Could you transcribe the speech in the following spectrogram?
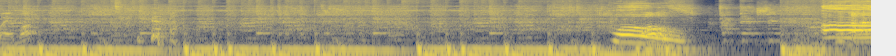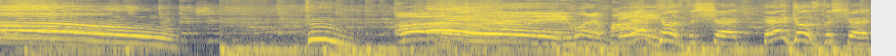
Wait, what? Whoa! Oh! oh. Dude! Oh. Hey, what a There beast. goes the shirt. There goes the shirt.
